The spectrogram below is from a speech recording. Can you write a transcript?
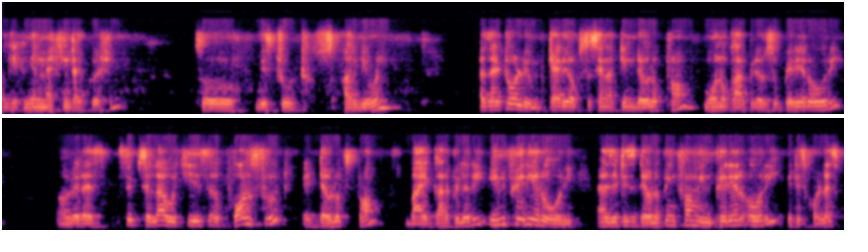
Okay, again matching type question. So these truths are given. As I told you, caryopsis achene develop from monocarpellary superior ovary, uh, whereas Cypsela, which is a false fruit, it develops from bicarpellary inferior ovary. As it is developing from inferior ovary, it is called as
